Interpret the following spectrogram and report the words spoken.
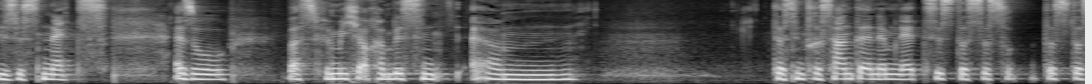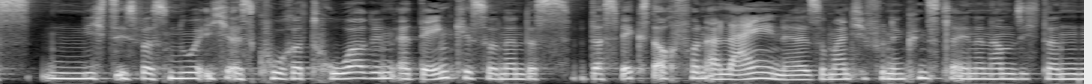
dieses Netz. Also was für mich auch ein bisschen ähm, das Interessante an dem Netz ist, dass das, dass das nichts ist, was nur ich als Kuratorin erdenke, sondern das, das wächst auch von alleine. Also manche von den KünstlerInnen haben sich dann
